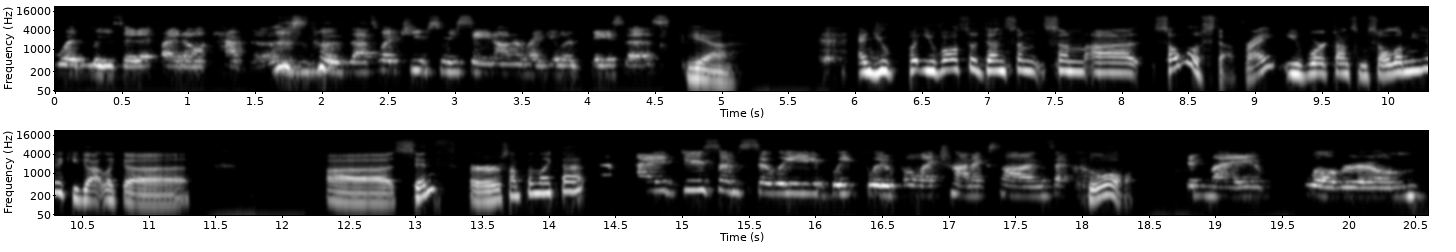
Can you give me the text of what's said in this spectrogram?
would lose it if I don't have those. those that's what keeps me sane on a regular basis. Yeah. And you but you've also done some some uh solo stuff, right? You've worked on some solo music. You got like a uh synth or something like that? I do some silly bleep bloop electronic songs at Cool. in my little room.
